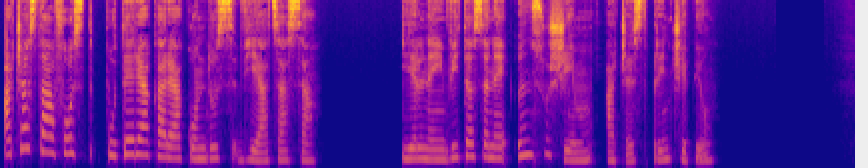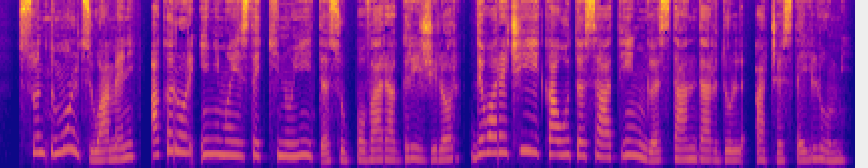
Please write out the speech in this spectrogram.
Aceasta a fost puterea care a condus viața sa. El ne invită să ne însușim acest principiu. Sunt mulți oameni a căror inimă este chinuită sub povara grijilor, deoarece ei caută să atingă standardul acestei lumi.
